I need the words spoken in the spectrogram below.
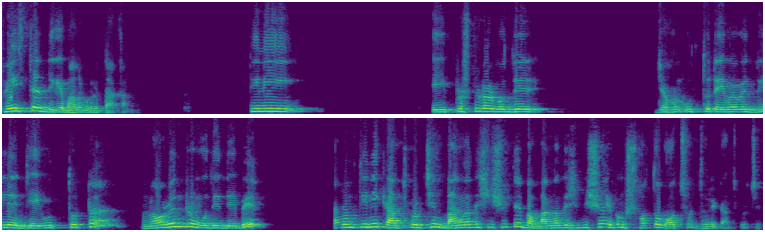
ফেসটার দিকে ভালো করে তাকান। তিনি এই প্রশ্নটার মধ্যে যখন উত্তরটা এভাবে দিলেন যে এই উত্তরটা নরেন্দ্র মোদী দেবে, কারণ তিনি কাজ করছেন বাংলাদেশ ইস্যুতে বা বাংলাদেশ বিষয়ে এবং শত বছর ধরে কাজ করছেন।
